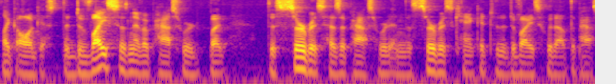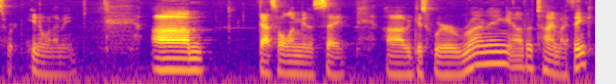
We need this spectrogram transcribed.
like August the device doesn't have a password but the service has a password and the service can't get to the device without the password you know what I mean um, that's all I'm gonna say uh, because we're running out of time I think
